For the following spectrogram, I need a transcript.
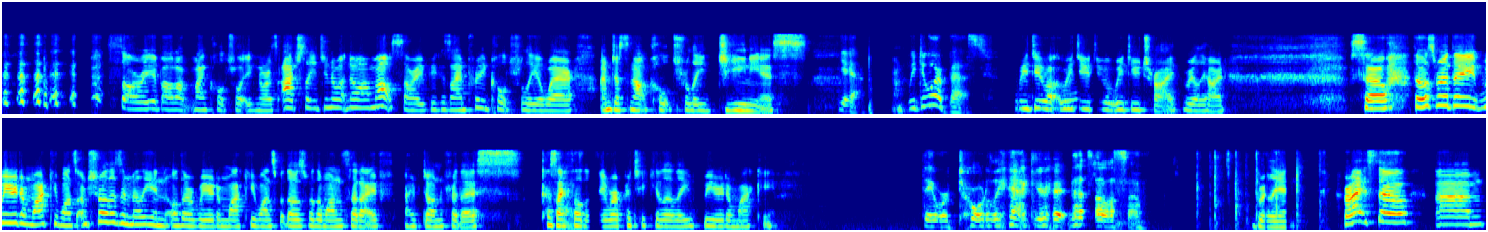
sorry about uh, my cultural ignorance. Actually, do you know what? No, I'm not sorry because I'm pretty culturally aware. I'm just not culturally genius. yeah. We do our best. We do what we do do we do try really hard. So those were the weird and wacky ones. I'm sure there's a million other weird and wacky ones, but those were the ones that I've I've done for this because I Nice. thought that they were particularly weird and wacky. They were totally accurate. That's awesome. Brilliant. All right, so um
